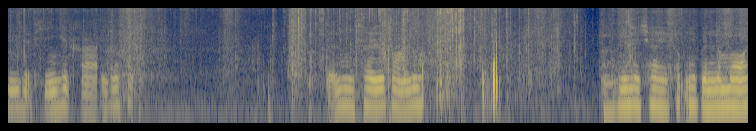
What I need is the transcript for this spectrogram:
มีเห็ดหิงเห็ดขาอีกแล้วครับแต่นี่ใช่หรือเปล่าไม่รู้อันนี่ไม่ใช่ครับนี่เป็นน้ำม้อย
